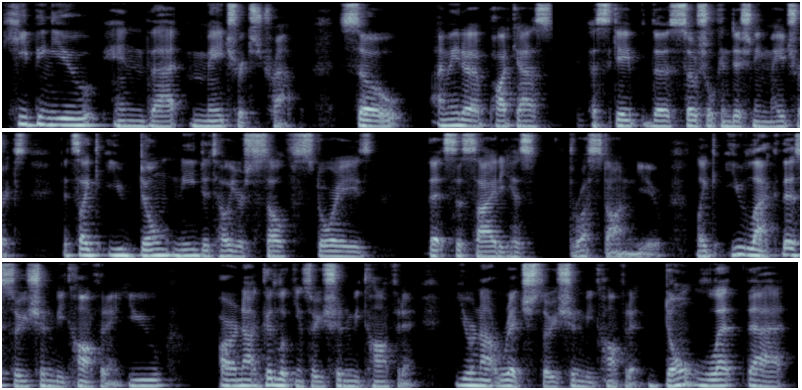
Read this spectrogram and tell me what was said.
keeping you in that matrix trap. So I made a podcast, Escape the Social Conditioning Matrix. It's like you don't need to tell yourself stories that society has thrust on you. Like you lack this, so you shouldn't be confident. You are not good looking, so you shouldn't be confident. You're not rich, so you shouldn't be confident. Don't let that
